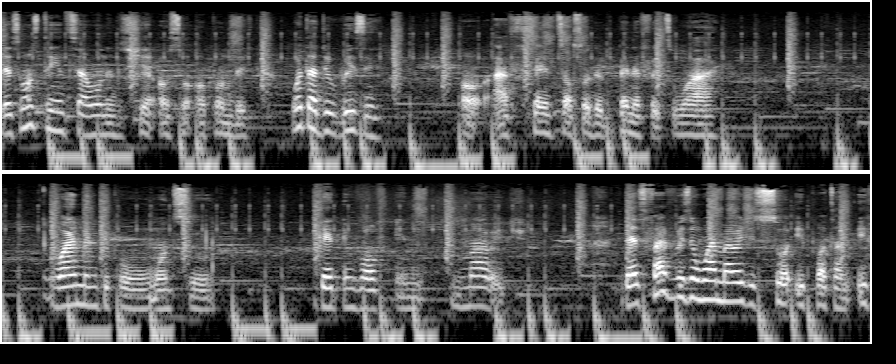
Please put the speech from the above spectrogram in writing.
There's one thing I wanted to share also upon this. What are the reasons, or I've sensed also the benefits why why many people want to get involved in marriage. There's five reasons why marriage is so important. If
